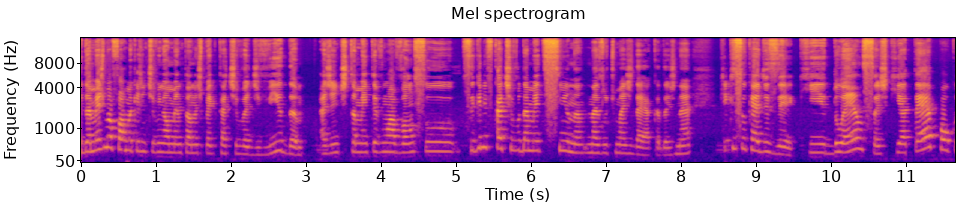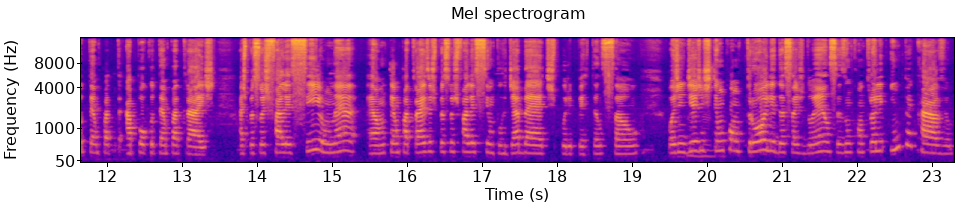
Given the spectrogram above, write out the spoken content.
que da mesma forma que a gente vinha aumentando a expectativa de vida, a gente também teve um avanço significativo da medicina nas últimas décadas, né? O que, isso quer dizer? Que doenças que até pouco tempo, há pouco tempo atrás as pessoas faleciam, né? Há um tempo atrás as pessoas faleciam por diabetes, por hipertensão. Hoje em dia a gente uhum. tem um controle dessas doenças, um controle impecável.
